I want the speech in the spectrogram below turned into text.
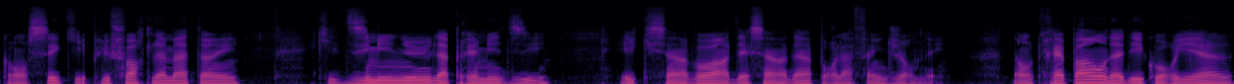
qu'on sait qui est plus forte le matin, qui diminue l'après-midi et qui s'en va en descendant pour la fin de journée. Donc répondre à des courriels,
